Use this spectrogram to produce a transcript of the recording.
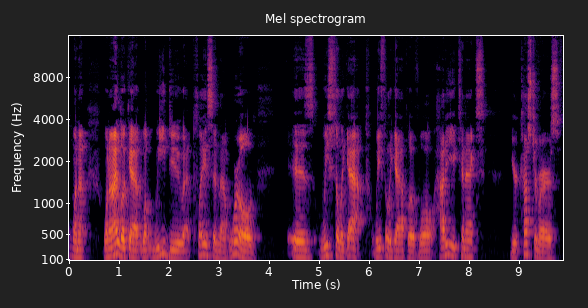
When I, when I look at what we do at Place in that world, is we fill a gap. We fill a gap of, well, how do you connect your customers'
